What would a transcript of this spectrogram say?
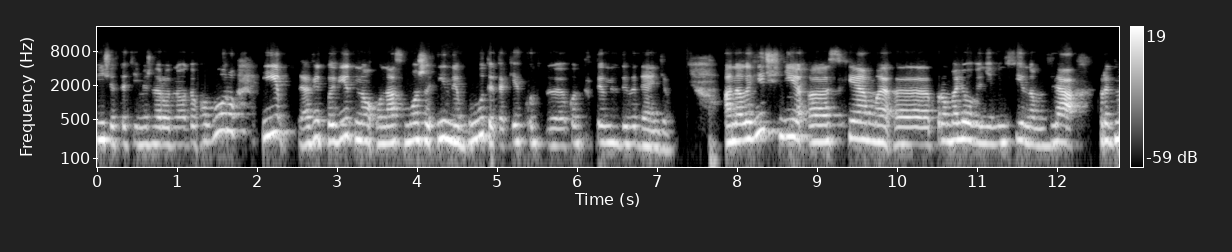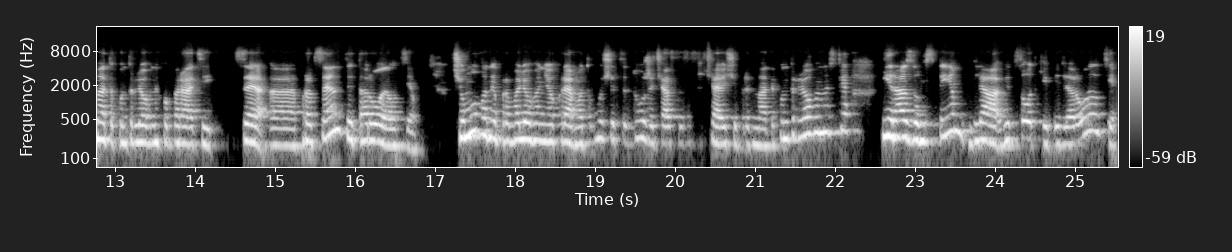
інші статті міжнародного договору, і е, відповідно у нас може і не бути таких е, конструктивних дивідендів. Аналогічні е, схеми промальовані Мінфіном для предмету контрольованих операцій це проценти та роялті. Чому вони промальовані окремо? Тому що це дуже часто зустрічаючі предмети контрольованості, і разом з тим для відсотків і для роялті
